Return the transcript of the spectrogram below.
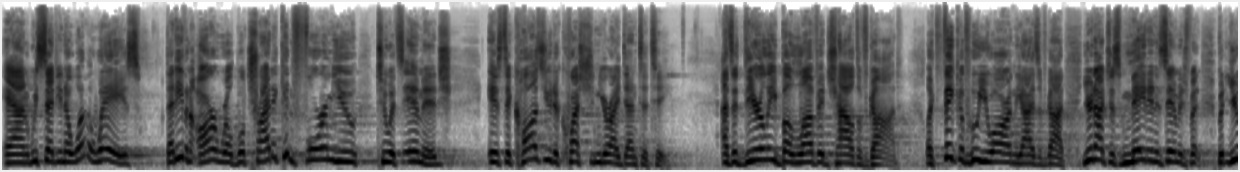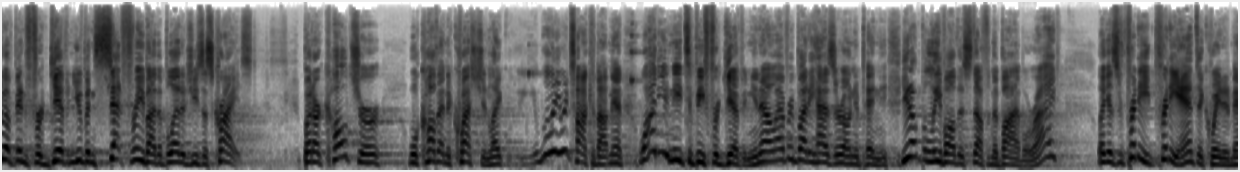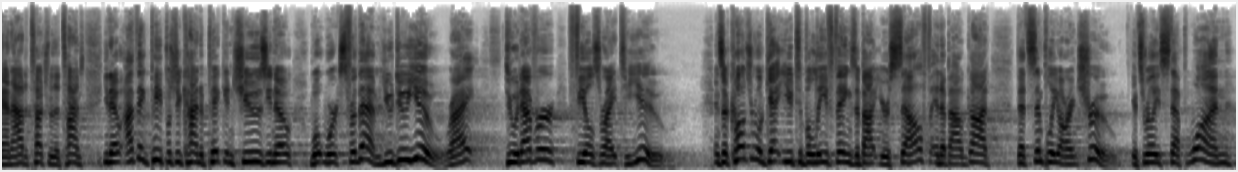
And we said, you know, one of the ways that even our world will try to conform you to its image is to cause you to question your identity as a dearly beloved child of God. Like, think of who you are in the eyes of God. You're not just made in His image, but, but you have been forgiven. You've been set free by the blood of Jesus Christ. But our culture will call that into question. Like, what are we talking about, man? Why do you need to be forgiven? You know, everybody has their own opinion. You don't believe all this stuff in the Bible, right? Like it's pretty, pretty antiquated, man, out of touch with the times. You know, I think people should kind of pick and choose, you know, what works for them. You do you, right? Do whatever feels right to you. And so culture will get you to believe things about yourself and about God that simply aren't true. It's really step one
